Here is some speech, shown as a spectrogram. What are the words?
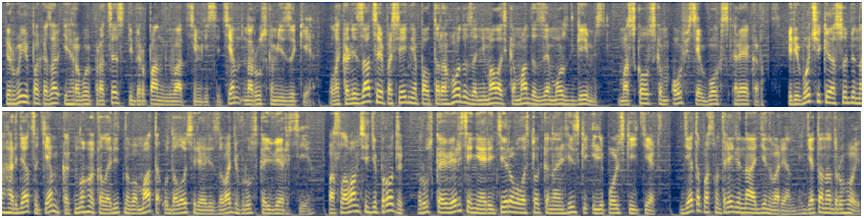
впервые показав игровой процесс Cyberpunk 2077 на русском языке. Локализацией последние полтора года занималась команда The Most Games в московском офисе Vox Records. Переводчики особенно гордятся тем, как много колоритного мата удалось реализовать в русской версии. По словам CD Projekt, русская версия не ориентировалась только на английский или польский текст. Где-то посмотрели на один вариант, где-то на другой.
